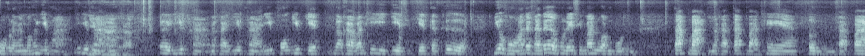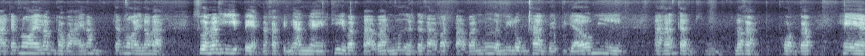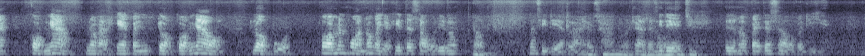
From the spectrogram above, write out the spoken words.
หกแล้วมันบอกว่ายี่สิบห้ายี่สิยี่บสิบห้าห้าครับเออยี่สิบห้านะคะยี่สิบห้ายี่สิบหกยี่สิบเจ็ดนะคะ วันที่ยี่สิบเจ็ดก็คืออยู่หอเด้อค่ะเด้อผู้ใดสิมารวมบุญ ตักบาตรนะคะ ตักบาตรแห่ต้นผาป่าจักหน้อยล่ำถวายล่ำจักหน้อยเนาะค่ะ ส่วนวันที่ยี่แปดนะคะ เป็นงานใหญ่ที่วัดป่าบ้านเมือดนะคะ วัดป่าบ้านเมือดมีโรงท่านก๋วยเตี๋ยวมีอาหารการกินเนาะค่ะพร้อมกับแห่กองเหง้าเนาะค่ะแห่ไปจองกองเหง้า รอบโบสถ์เพราะว่ามันห่อนเท่ากับอยากเฮ็ดแต่เสาร์เดิเนาะครับมันสีแดดหลาย ใช้ช้าหน่อยค่ะแต่ร้อนสิเดช จริงเออเข้าไปแต่เสาร์ก็ดี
